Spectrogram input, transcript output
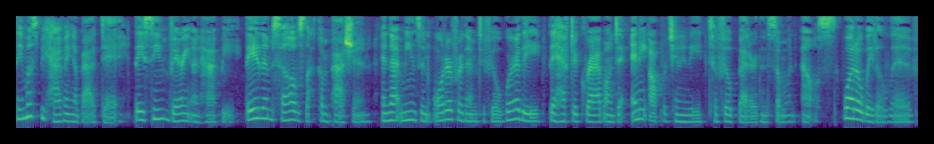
They must be having a bad day. They seem very unhappy. They themselves lack compassion, and that means in order for them to feel worthy, they have to grab onto any opportunity to feel better than someone else. What a way to live.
